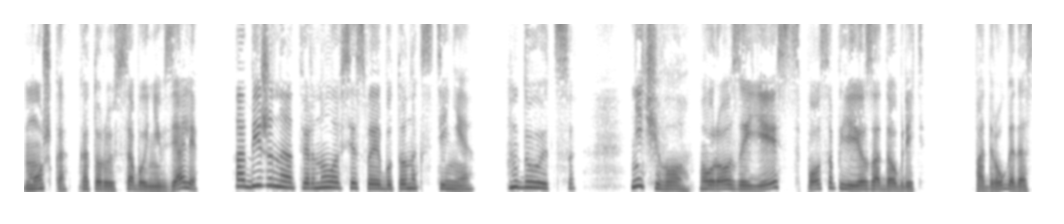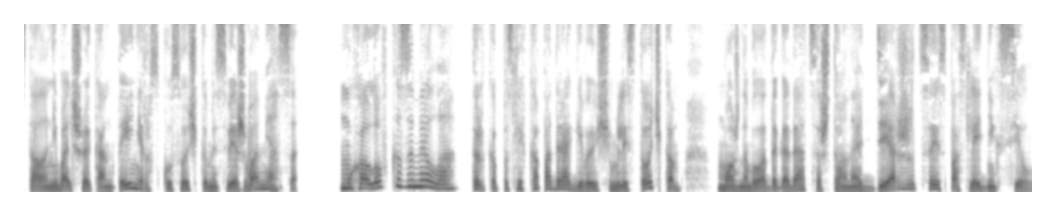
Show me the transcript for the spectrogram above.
Мушка, которую с собой не взяли, обиженно отвернула все свои бутоны к стене. Дуется. Ничего, у Розы есть способ ее задобрить. Подруга достала небольшой контейнер с кусочками свежего мяса. Мухоловка замерла, только по слегка подрагивающим листочкам можно было догадаться, что она держится из последних сил.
